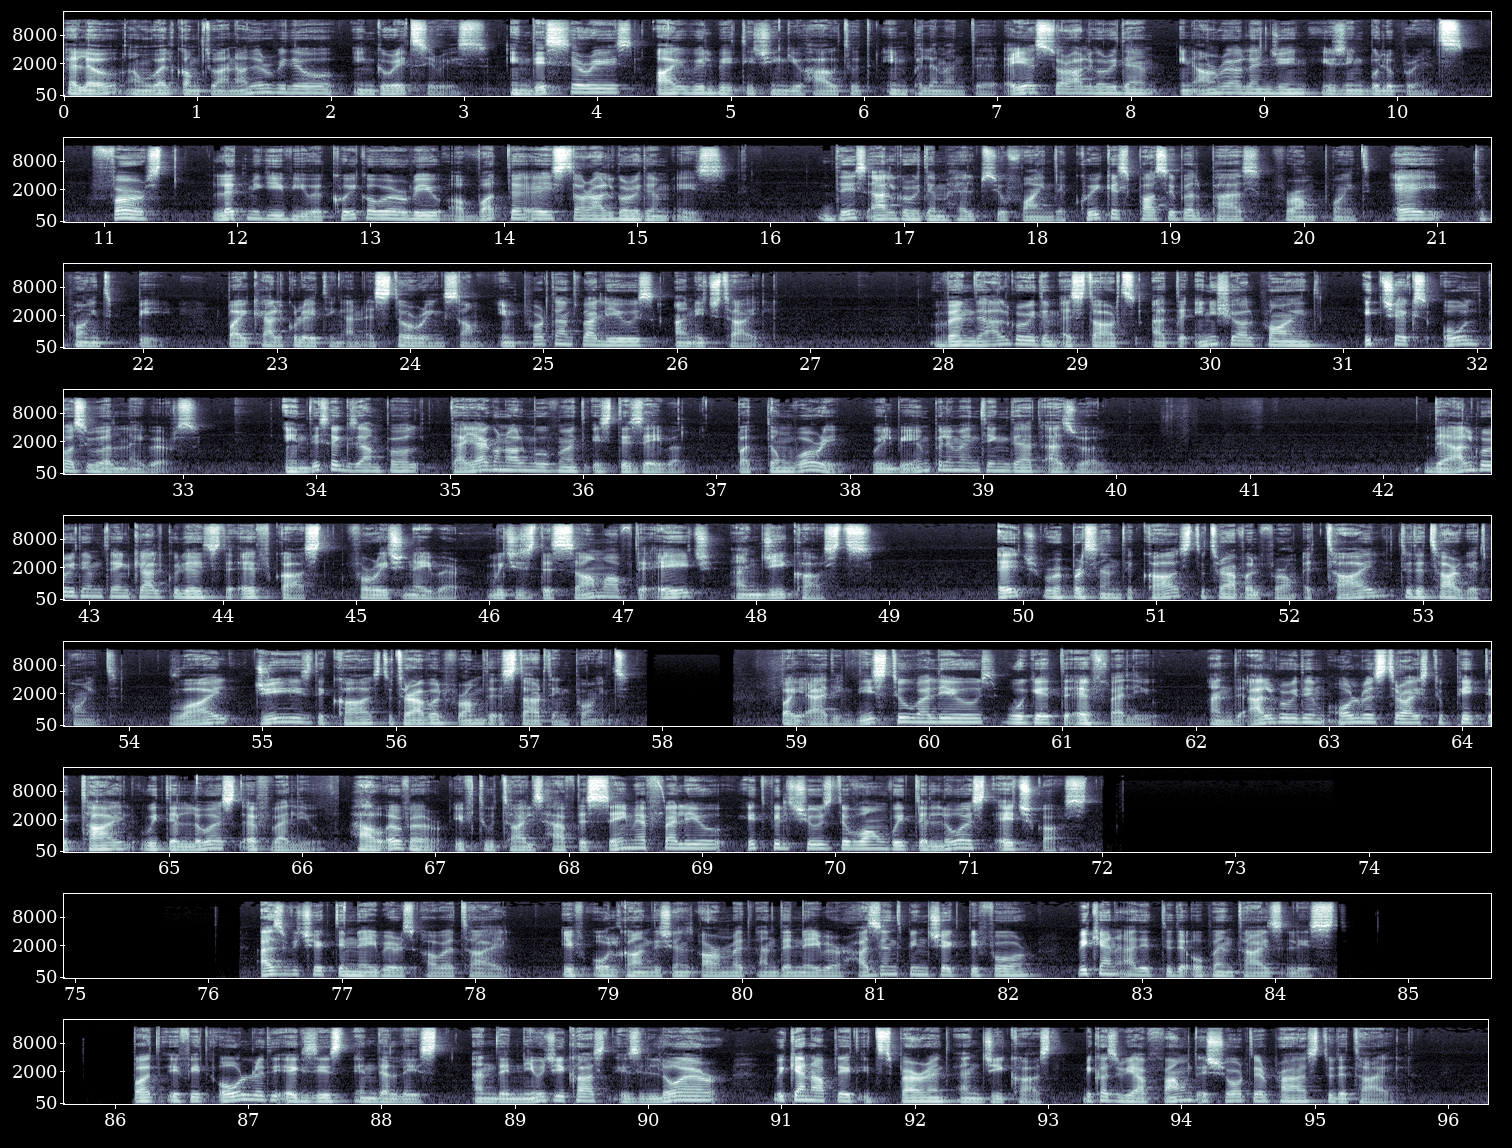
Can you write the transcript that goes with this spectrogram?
Hello and welcome to another video in Grid series. In this series, I will be teaching you how to implement the A-star algorithm in Unreal Engine using blueprints. First, let me give you a quick overview of what the A-star algorithm is. This algorithm helps you find the quickest possible path from point A to point B by calculating and storing some important values on each tile. When the algorithm starts at the initial point, it checks all possible neighbors. In this example, diagonal movement is disabled, but don't worry, we'll be implementing that as well. The algorithm then calculates the f cost for each neighbor, which is the sum of the h and g costs. h represents the cost to travel from a tile to the target point while g is the cost to travel from the starting point. By adding these two values, we get the f value, and the algorithm always tries to pick the tile with the lowest f value. However, if two tiles have the same f value, it will choose the one with the lowest h cost. As we check the neighbors of a tile, if all conditions are met and the neighbor hasn't been checked before, we can add it to the open tiles list. But if it already exists in the list and the new gcost is lower, we can update its parent and gcost because we have found a shorter path to the tile.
